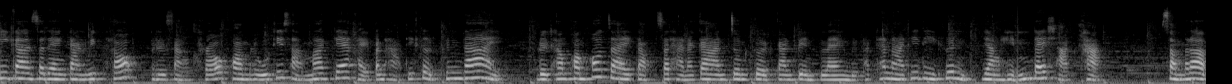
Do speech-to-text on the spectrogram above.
มีการแสดงการวิเคราะห์ หรือสังเคราะห์ความรู้ที่สามารถแก้ไขปัญหาที่เกิดขึ้นได้ หรือทำความเข้าใจกับสถานการณ์จนเกิดการเปลี่ยนแปลงหรือพัฒนาที่ดีขึ้น อย่างเห็นได้ชัดค่ะสำหรับ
